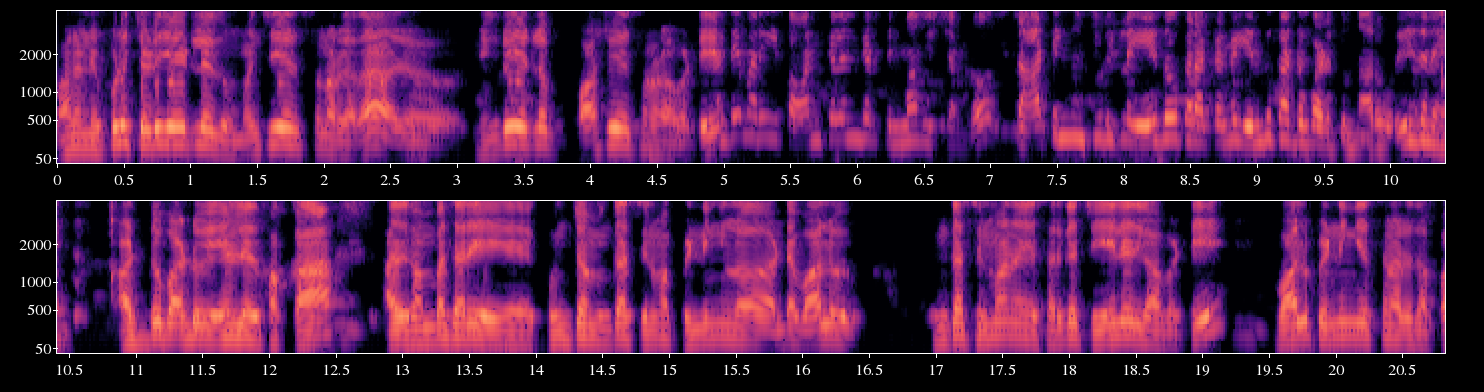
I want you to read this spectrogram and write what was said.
వాళ్ళని ఎప్పుడు చెడు చేయట్లేదు. మంచి చేస్తున్నారు కదా. నెగిటివ్ చేయట్లేదు పాజిటివ్ చేస్తున్నారు కాబట్టి. అంటే మరి పవన్ కళ్యాణ్ గారి సినిమా విషయంలో స్టార్టింగ్ నుంచి ఇట్లా ఏదో ఒక రకంగా ఎందుకు అడ్డుపడుతున్నారు? రీజన్ ఏంటి? అడ్డుపడ్డు ఏం లేదు పక్కా. అది కంపల్సరీ కొంచెం ఇంకా సినిమా పెండింగ్లో అంటే వాళ్ళు ఇంకా సినిమాని సరిగ్గా చేయలేదు కాబట్టి వాళ్ళు పెండింగ్ చేస్తున్నారు తప్ప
